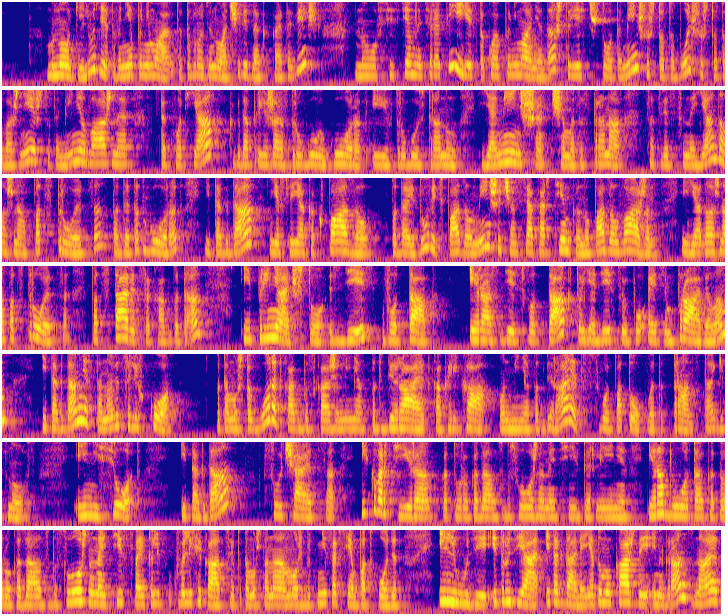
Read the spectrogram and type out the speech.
Многие люди этого не понимают. Это вроде, ну, очевидная какая-то вещь, но в системной терапии есть такое понимание, да, что есть что-то меньше, что-то больше, что-то важнее, что-то менее важное. Так вот я, когда приезжаю в другой город и в другую страну, я меньше, чем эта страна. Соответственно, я должна подстроиться под этот город, и тогда, если я как пазл подойду, ведь пазл меньше, чем вся картинка, но пазл важен, и я должна подстроиться, подставиться как бы, да, и принять, что здесь вот так, и раз здесь вот так, то я действую по этим правилам, и тогда мне становится легко, потому что город, как бы скажем, меня подбирает, как река, он меня подбирает в свой поток, в этот транс, да, гипноз, и несет. И тогда случается и квартира, которую, казалось бы, сложно найти в Берлине, и работа, которую, казалось бы, сложно найти с твоей квалификацией, потому что она, может быть, не совсем подходит, и люди, и друзья, и так далее. Я думаю, каждый иммигрант знает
